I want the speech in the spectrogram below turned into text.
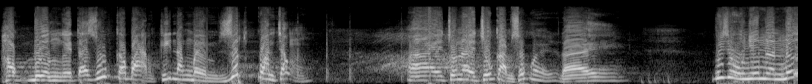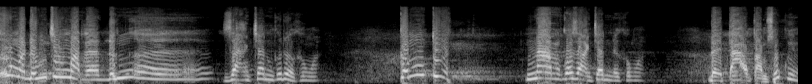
học đường người ta giúp các bạn kỹ năng mềm rất quan trọng. À, chỗ này chỗ cảm xúc này. Đấy. Ví dụ như là nữ mà đứng trước mặt là đứng uh, dạng chân có được không ạ? Cấm tuyệt nam có dạng chân được không ạ? Để tạo cảm xúc kìa.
